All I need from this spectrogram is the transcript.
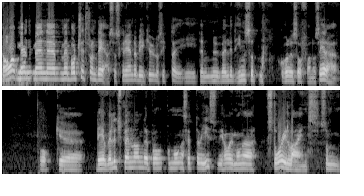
ja men, men, eh, men bortsett från det så ska det ändå bli kul att sitta i den nu väldigt insuttna soffan och se det här. Och eh, det är väldigt spännande på, på många sätt och vis. Vi har ju många storylines som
